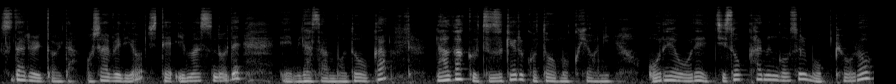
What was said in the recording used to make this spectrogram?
すだるといたおしゃべりをしていますので、えー、皆さんもどうか長く続けることを目標にオレオレ持続하는것을목표로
